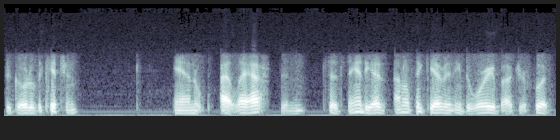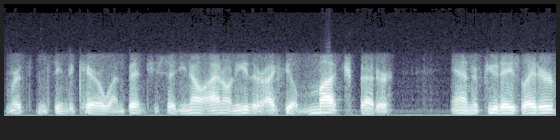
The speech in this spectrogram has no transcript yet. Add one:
to go to the kitchen. And I laughed and said, Sandy, I, I don't think you have anything to worry about your foot. Moritz didn't seem to care one bit. She said, You know, I don't either. I feel much better. And a few days later,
